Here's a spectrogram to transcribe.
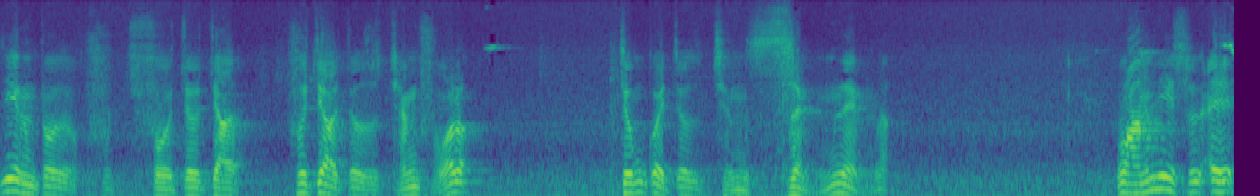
印度佛佛就叫佛教就是成佛了，中国就是成神人了。王律师，哎，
